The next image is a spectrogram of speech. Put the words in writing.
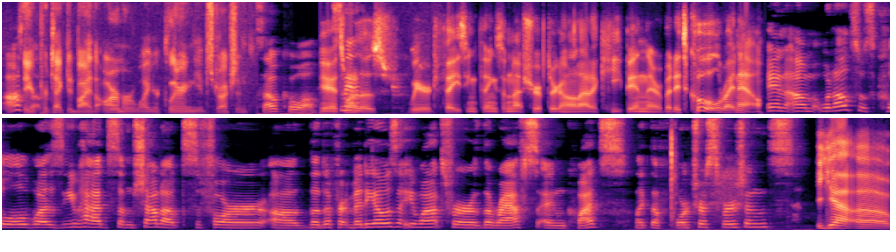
So you're protected by the armor while you're clearing the obstructions. So cool. Yeah, it's one of those weird phasing things. I'm not sure if they're going to allow to keep in there, but it's cool right now. And um, what else was cool was you had some shout outs for uh, the different videos that you watched for the rafts and quetz, like the fortress versions. Yeah, uh,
